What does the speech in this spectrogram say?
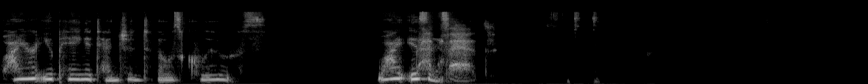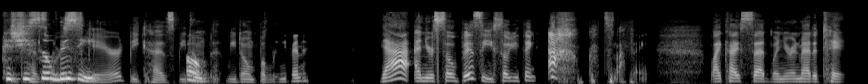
why aren't you paying attention to those clues? Why isn't That's it? Because she's so busy. Scared because we oh. don't we don't believe in it. Yeah, and you're so busy. So you think, ah, that's nothing. Like I said, when you're in meditation,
